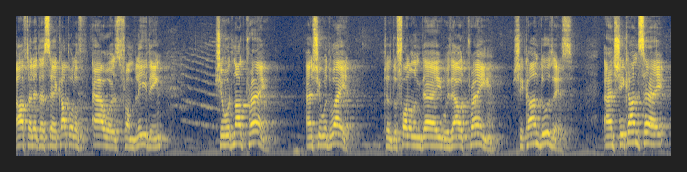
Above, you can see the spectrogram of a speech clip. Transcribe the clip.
after let us say a couple of hours from bleeding, she would not pray and she would wait till the following day without praying. She can't do this. And she can't say,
